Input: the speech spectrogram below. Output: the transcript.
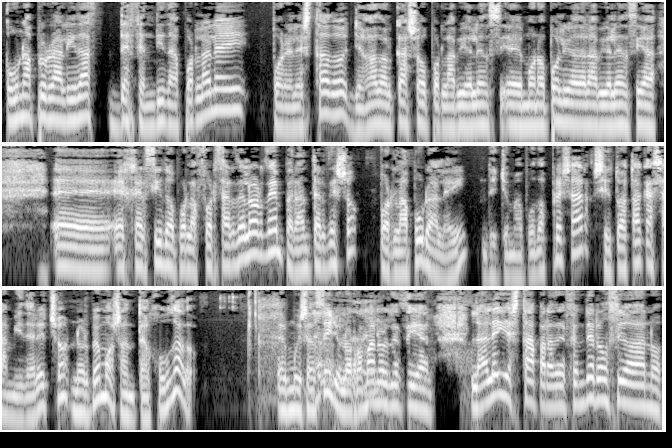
con una pluralidad defendida por la ley, por el Estado, llegado al caso por la violencia, el monopolio de la violencia eh, ejercido por las fuerzas del orden, pero antes de eso, por la pura ley. De yo me puedo expresar, si tú atacas a mi derecho, nos vemos ante el juzgado. Es muy sencillo. Los romanos decían, la ley está para defender a un ciudadano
